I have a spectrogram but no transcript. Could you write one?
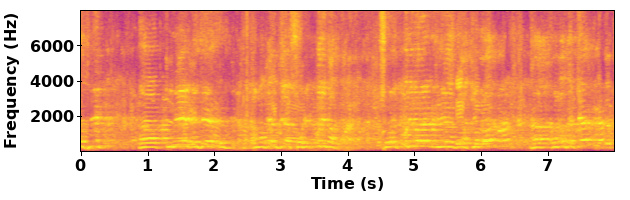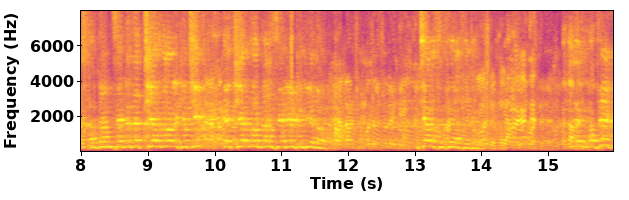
রফিক আহ, তুমি এই যে আমাদের যে শহীদ পরিবার শহীদ পরিবারের ওনাদেরকে ডান সাইডে যে চেয়ারগুলো রেখেছি এই চেয়ারগুলো ডান সাইডে একটু দিয়ে দাও। চেয়ার আছে চেয়ার আছে রফিক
